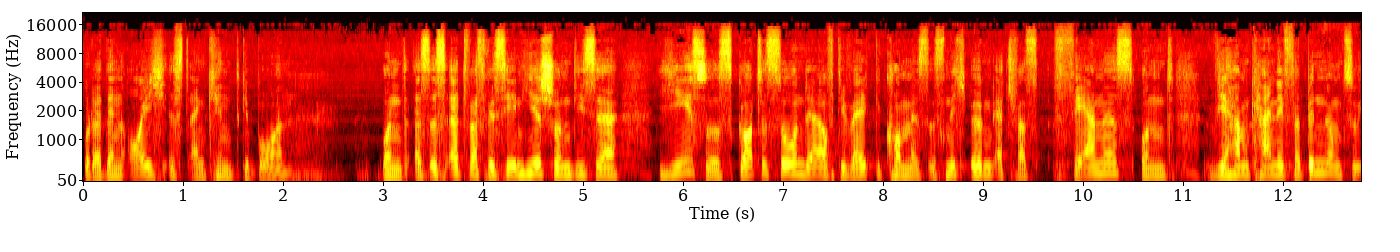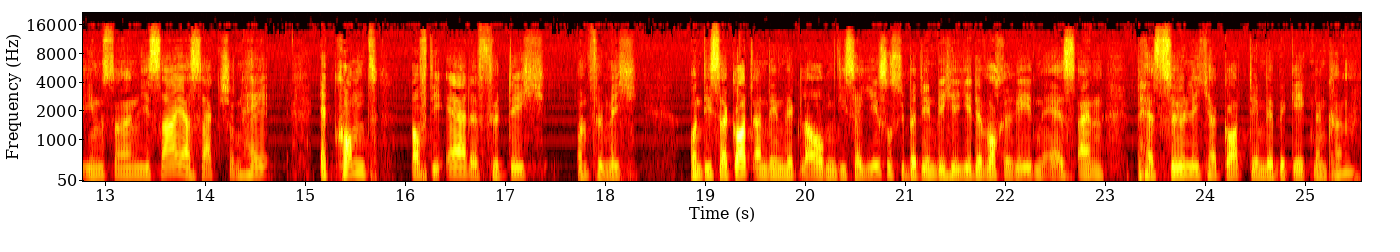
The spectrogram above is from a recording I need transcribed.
oder denn euch ist ein Kind geboren. Und es ist etwas, wir sehen hier schon dieser Jesus, Gottes Sohn, der auf die Welt gekommen ist, ist nicht irgendetwas Fernes und wir haben keine Verbindung zu ihm, sondern Jesaja sagt schon, hey, er kommt auf die Erde für dich und für mich. Und dieser Gott, an den wir glauben, dieser Jesus, über den wir hier jede Woche reden, er ist ein persönlicher Gott, dem wir begegnen können.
